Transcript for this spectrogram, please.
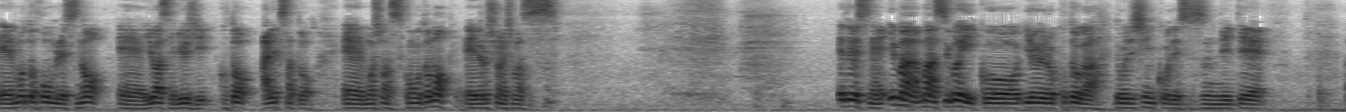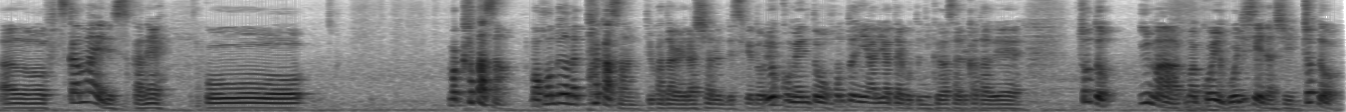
えー、元ホームレスの、えー、湯浅隆二ことアレクサと、えー、申します。今後とも、えー、よろしくお願いします。えっとですね、今、まあ、すごい、こう、いろいろことが同時進行で進んでいて、あの、2日前ですかね、こう、まあ、タさん、まあ、本当の名前、タカさんっていう方がいらっしゃるんですけど、よくコメントを本当にありがたいことにくださる方で、ちょっと今、まあ、こういうご時世だし、ちょっと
